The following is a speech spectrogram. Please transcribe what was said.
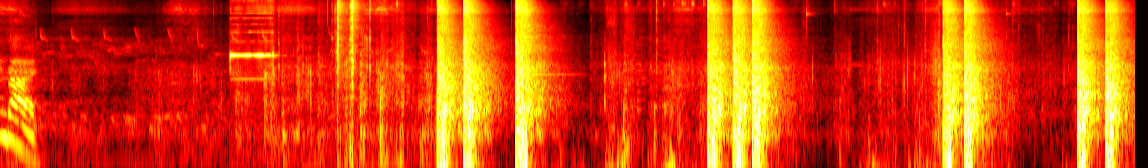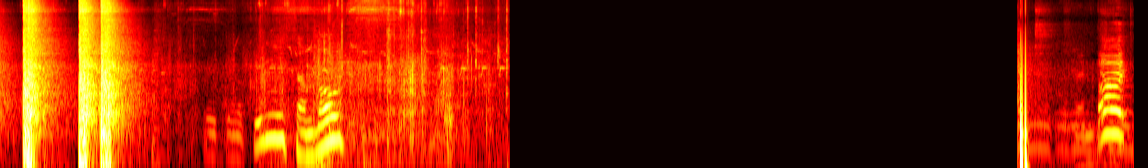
Stand by. Finish some load. Bye. If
